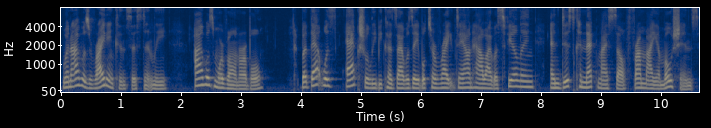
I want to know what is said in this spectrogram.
when I was writing consistently, I was more vulnerable but that was actually because I was able to write down how I was feeling and disconnect myself from my emotions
